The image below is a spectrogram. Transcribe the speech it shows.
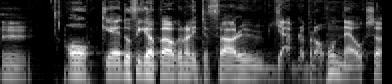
Mm. Och eh, då fick jag upp ögonen lite för hur jävla bra hon är också.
